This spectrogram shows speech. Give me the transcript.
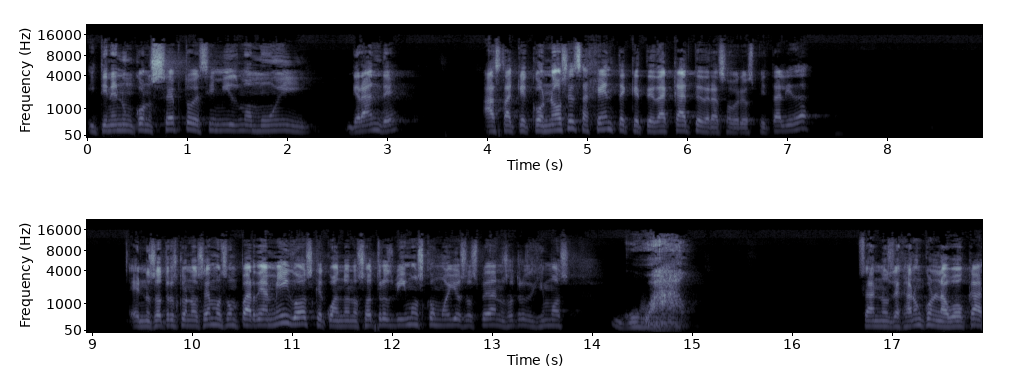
Y tienen un concepto de sí mismo muy grande hasta que conoces a gente que te da cátedra sobre hospitalidad. Eh, nosotros conocemos un par de amigos que cuando nosotros vimos cómo ellos hospedan, nosotros dijimos, wow. O sea, nos dejaron con la boca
